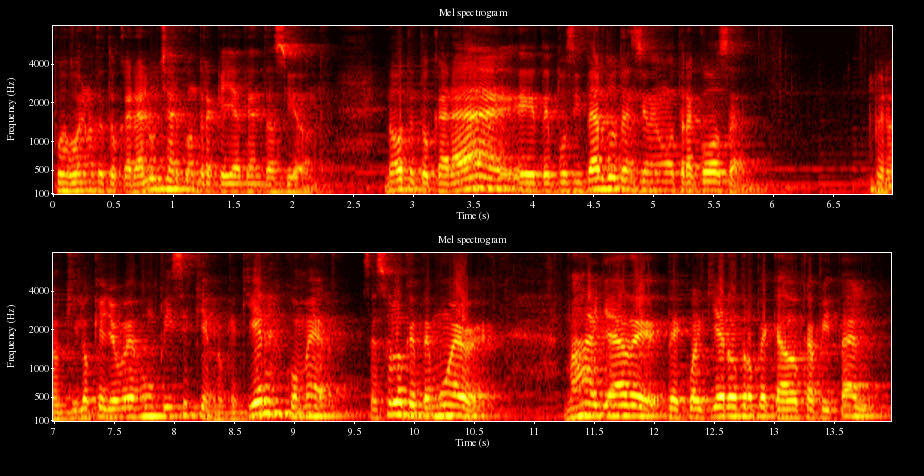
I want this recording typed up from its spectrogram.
pues bueno, te tocará luchar contra aquella tentación. No, te tocará eh, depositar tu atención en otra cosa. Pero aquí lo que yo veo es un Piscis quien lo que quiere es comer. eso es lo que te mueve. Más allá de, de cualquier otro pecado capital.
